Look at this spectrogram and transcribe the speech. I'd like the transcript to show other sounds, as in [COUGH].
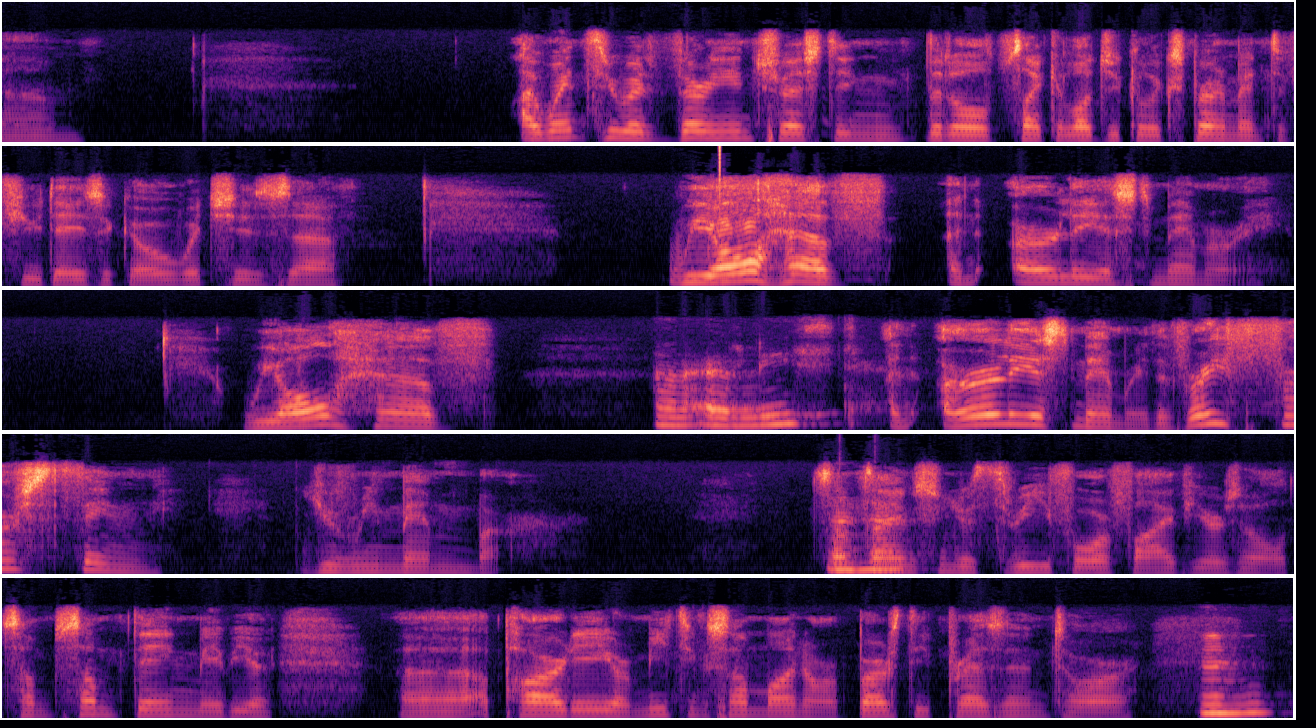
Um, I went through a very interesting little psychological experiment a few days ago, which is uh, we all have an earliest memory. We all have An earliest. an earliest memory, the very first thing you remember. Sometimes when you're three, four, five years old, some something, maybe a uh, a party or meeting someone or a birthday present or hmm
